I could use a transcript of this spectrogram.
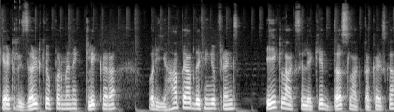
गेट रिज़ल्ट के ऊपर मैंने क्लिक करा और यहाँ पे आप देखेंगे फ्रेंड्स एक लाख से लेके दस लाख तक का इसका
